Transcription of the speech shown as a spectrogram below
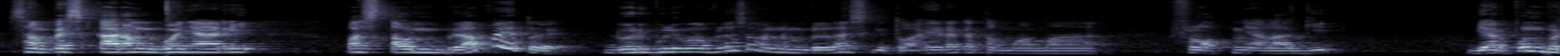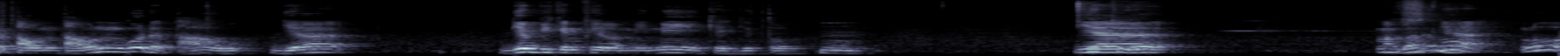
Sampai sekarang gue nyari pas tahun berapa itu ya? 2015 atau 16 gitu akhirnya ketemu sama vlognya lagi biarpun bertahun-tahun gue udah tahu dia dia bikin film ini kayak gitu. Hmm. ya, Gitu ya. maksudnya lu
